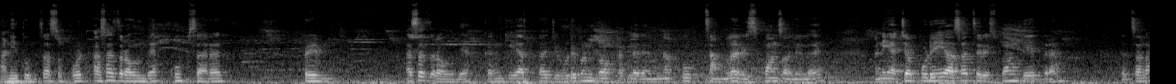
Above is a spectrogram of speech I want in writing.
आणि तुमचा सपोर्ट असाच राहून द्या. खूप सारं प्रेम असंच राहू द्या. कारण की आत्ता जेवढे पण ब्लॉग टाकले त्यांना खूप चांगला रिस्पॉन्स आलेला आहे. आणि याच्या पुढेही असाच रिस्पॉन्स देत राहा. तर चला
